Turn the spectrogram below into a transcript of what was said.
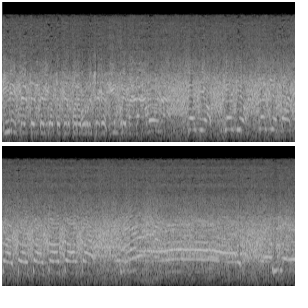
Y deja el centro y va a tocar para Borruchaga siempre Maradona. Genio, genio, genio, ta, ta, ta, ta, ta, ta, ta. ¡Gol! ¡Gol!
